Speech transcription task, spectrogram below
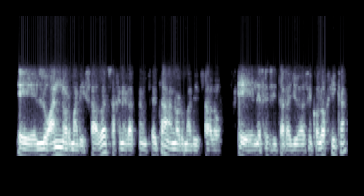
eh, lo han normalizado, esa generación Z ha normalizado eh, necesitar ayuda psicológica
